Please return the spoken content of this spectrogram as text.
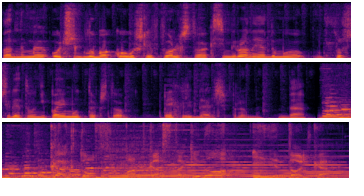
Ладно, мы очень глубоко ушли в творчество творчество Оксимирона, я думаю, слушатели этого не поймут, так что поехали дальше, правда. Да. «Кактус» — подкаст о кино и не только.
